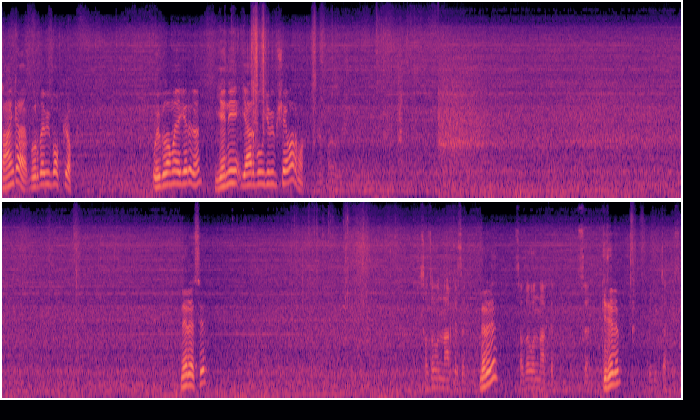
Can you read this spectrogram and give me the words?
Kanka burada bir bok yok. Uygulamaya geri dön. Yeni yer bul gibi bir şey var mı? Neresi? Sazova'nın arkası. Nereye? Sazova'nın arkası. Gidelim. Büyük caddesi.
